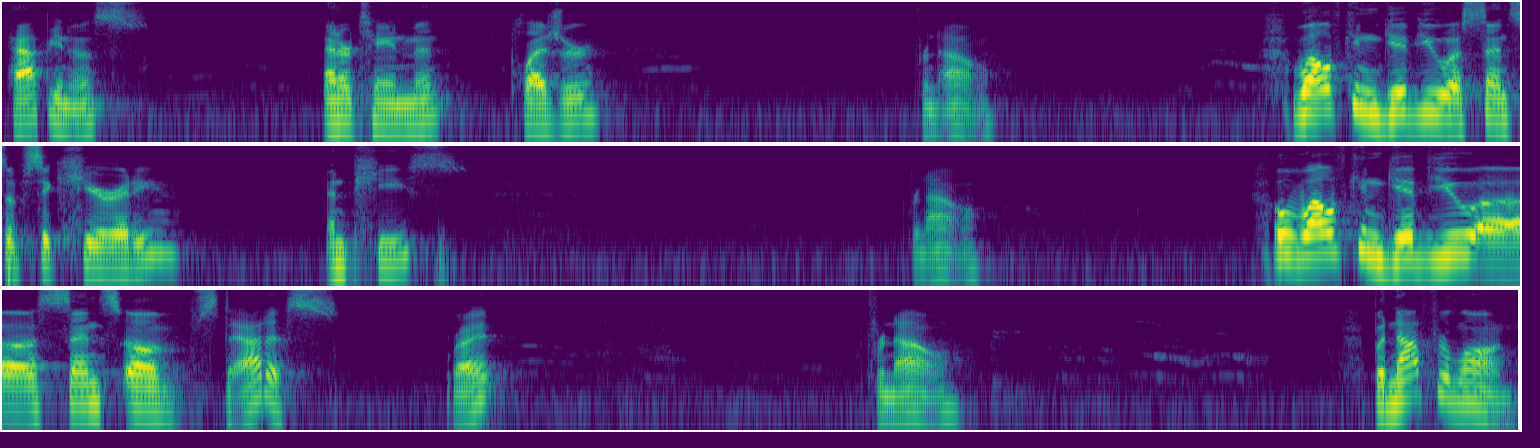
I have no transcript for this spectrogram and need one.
happiness, entertainment, pleasure, for now. Wealth can give you a sense of security, and peace for now. Wealth can give you a sense of status, right? For now. But not for long.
